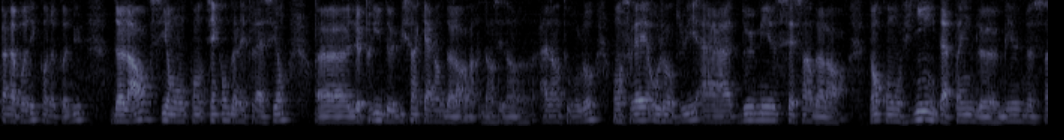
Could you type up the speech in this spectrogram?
parabolique qu'on a connue de l'or. Si on tient compte de l'inflation, euh, le prix de 840 dollars dans ces alentours-là, on serait aujourd'hui à 2700 dollars. Donc, on vient d'atteindre le 1900,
